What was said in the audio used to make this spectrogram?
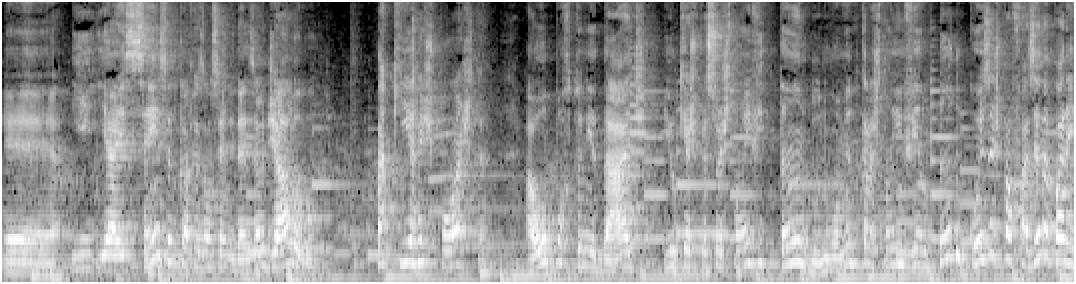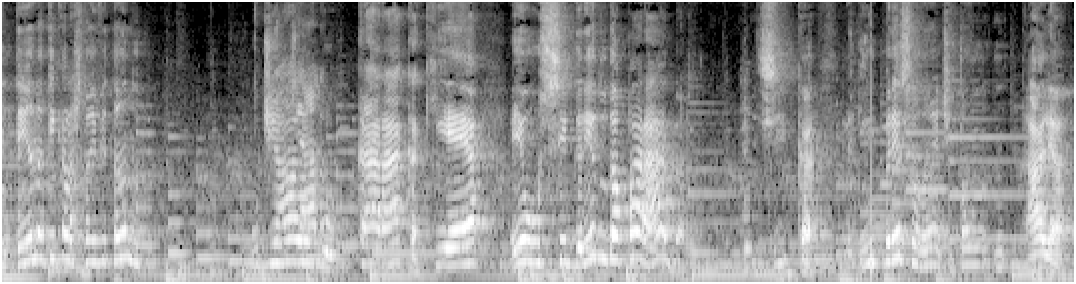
é, e, e, a essência do cafezão CN10 é o diálogo. Tá aqui a resposta. A oportunidade e o que as pessoas estão evitando no momento que elas estão inventando coisas para fazer na quarentena, o que, que elas estão evitando? O diálogo. diálogo. Caraca, que é eu, o segredo da parada. Cara, impressionante. Então, olha,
